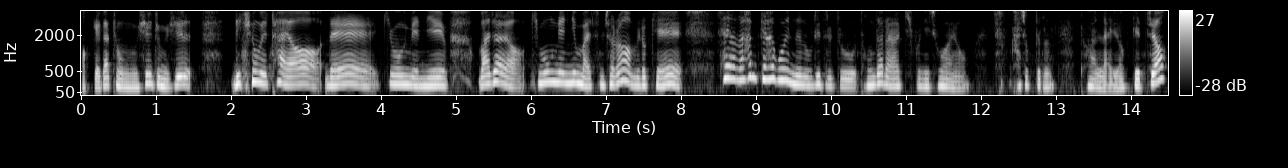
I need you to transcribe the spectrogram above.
어깨가 둥실둥실 리듬을 타요. 네, 김옥래님. 맞아요. 김옥래님 말씀처럼 이렇게 사연을 함께 하고 있는 우리들도 덩달아 기분이 좋아요. 참, 가족들은 더할 나위 없겠죠?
